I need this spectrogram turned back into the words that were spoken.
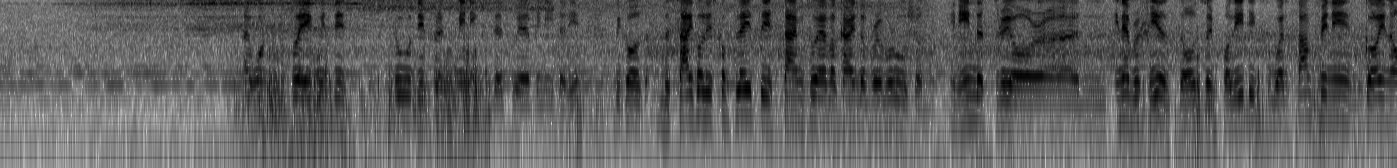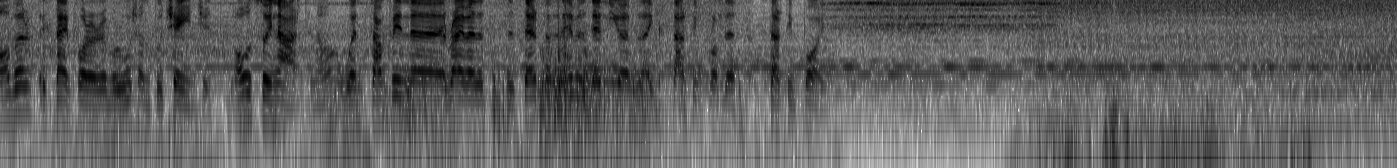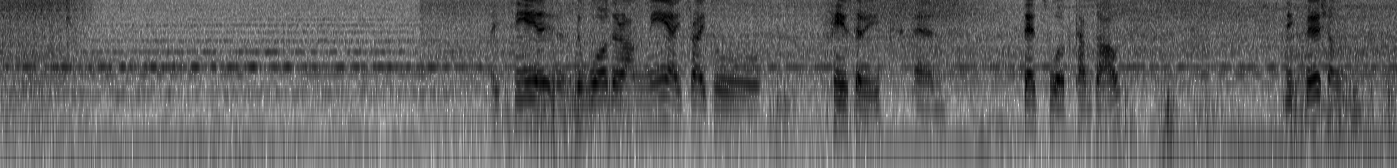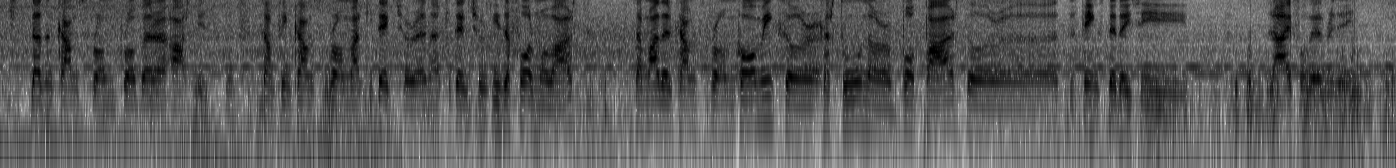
I wanted to play with these two different meanings that we have in Italy because the cycle is complete, it's time to have a kind of revolution in industry or uh, in every field, so also in politics. When something is going over, it's time for a revolution to change it. Also in art, you know, when something uh, arrives at a certain level, then you have like starting from the starting point. I see uh, the world around me, I try to filter it and that's what comes out. The inspiration doesn't come from proper artists. Something comes from architecture and architecture is a form of art. Some other comes from comics or cartoon or pop art or uh, the things that I see life of every day.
